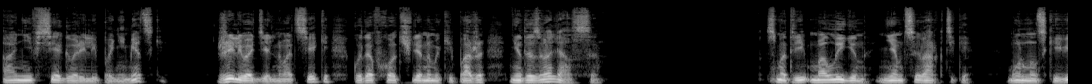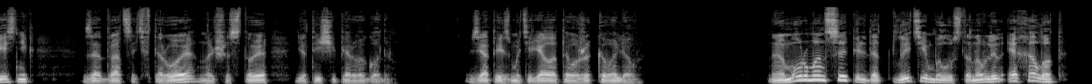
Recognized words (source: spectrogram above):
они все говорили по-немецки, жили в отдельном отсеке, куда вход членам экипажа не дозволялся. Смотри «Малыгин. Немцы в Арктике». Мурманский вестник за 22.06.2001 года. Взято из материала того же Ковалева. На Мурманце перед отплытием был установлен эхолот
